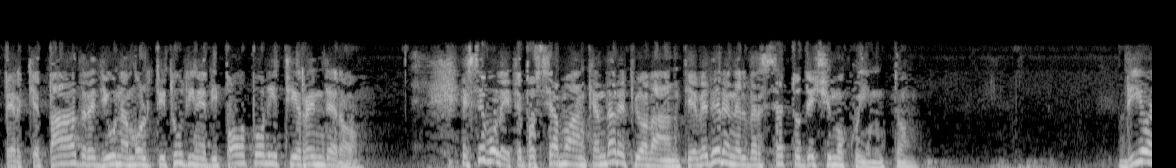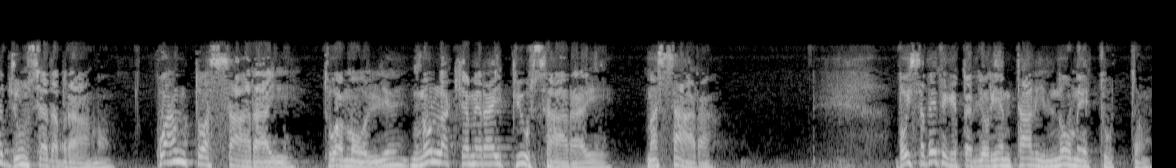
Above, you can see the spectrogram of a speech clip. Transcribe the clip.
perché padre di una moltitudine di popoli ti renderò. E se volete possiamo anche andare più avanti e vedere nel versetto decimoquinto. Dio aggiunse ad Abramo, quanto a Sarai, tua moglie, non la chiamerai più Sarai, ma Sara. Voi sapete che per gli orientali il nome è tutto.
